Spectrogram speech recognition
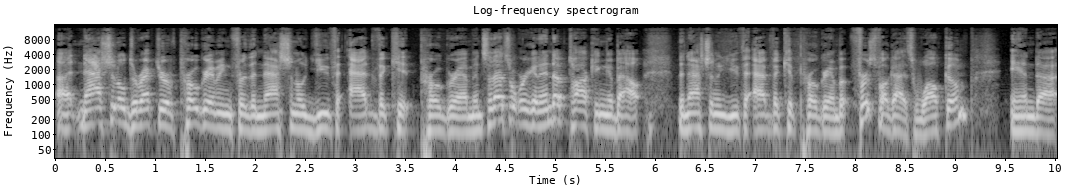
uh, National Director of Programming for the National Youth Advocate Program. And so that's what we're going to end up talking about the National Youth Advocate Program. But first of all, guys, welcome. And uh,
